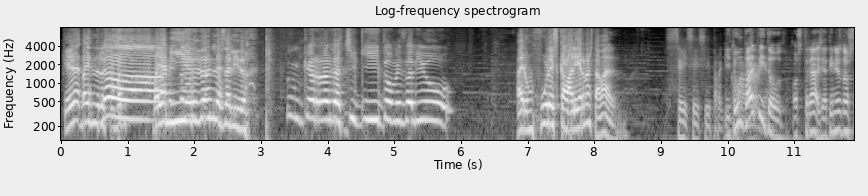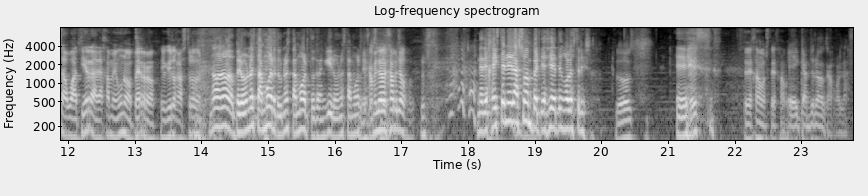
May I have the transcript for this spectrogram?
Que vaya haciendo los No, combates. Vaya me mierdón le ha salido. Un Carralas chiquito me salió. A ver, un full escavalier no está mal. Sí, sí, sí, para que ¿Y tú un. Palpitoad? Ostras, ya tienes dos aguatierra, déjame uno, perro. Yo quiero el Gastrodon. No, no, pero uno está muerto, uno está muerto, tranquilo, uno está muerto. Déjamelo, déjamelo. ¿Me dejáis tener a Swampert y así ya tengo los tres? Dos, Eh, tres. Te dejamos, te dejamos. Eh, capturado Carralas.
